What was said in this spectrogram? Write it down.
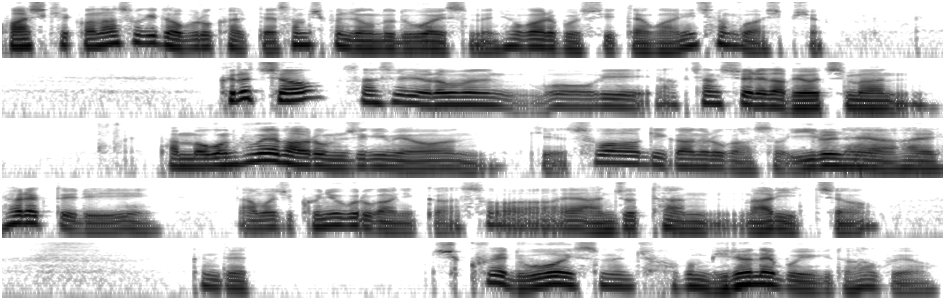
과식했거나 속이 더부룩할 때 30분 정도 누워있으면 효과를 볼 수 있다고 하니 참고하십시오. 그렇죠. 사실 여러분, 뭐, 우리 학창시절에 다 배웠지만, 밥 먹은 후에 바로 움직이면, 이렇게 소화기관으로 가서 일을 해야 할 혈액들이 나머지 근육으로 가니까 소화에 안 좋다는 말이 있죠. 근데, 식후에 누워있으면 조금 미련해 보이기도 하고요.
